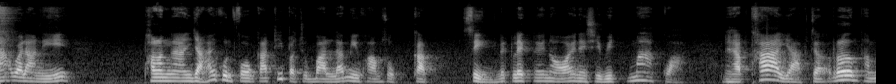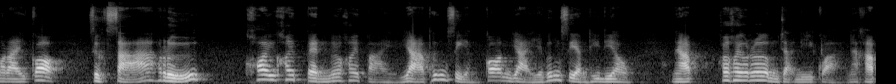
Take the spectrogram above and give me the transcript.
ณเวลานี้พลังงานอยากให้คุณโฟกัสที่ปัจจุบันและมีความสุขกับสิ่งเล็กๆ น้อยๆ ในชีวิตมากกว่านะครับถ้าอยากจะเริ่มทำอะไรก็ศึกษาหรือ ค่อยๆเป็นค่อยๆไป อย่าเพิ่งเสี่ยงก้อนใหญ่อย่าเพิ่งเสี่ยงทีเดียวนะครับ ค่อยๆเริ่มจะดีกว่านะครับ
